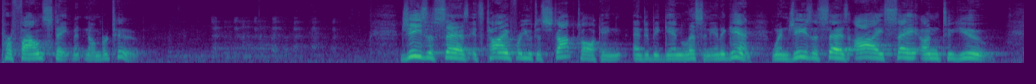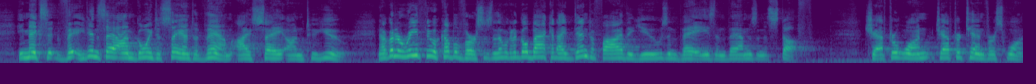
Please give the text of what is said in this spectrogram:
Profound statement number two. Jesus says it's time for you to stop talking and to begin listening. And again, when Jesus says, I say unto you, he makes it, he didn't say, I'm going to say unto them, I say unto you. Now, I'm going to read through a couple verses, and then we're going to go back and identify the yous and theys and thems and the stuff. Chapter 1, chapter 10, verse 1.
